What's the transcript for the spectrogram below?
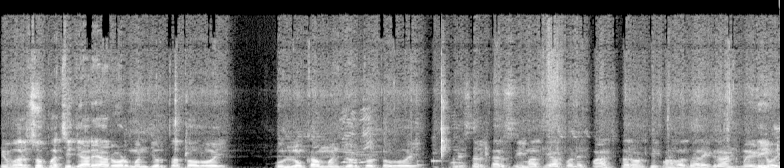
કે વર્ષો પછી જ્યારે આ રોડ મંજૂર થતો હોય, પુલનું કામ મંજૂર થતું હોય અને સરકારશ્રીમાંથી આપણને પાંચ કરોડથી પણ વધારે ગ્રાન્ટ મળી હોય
